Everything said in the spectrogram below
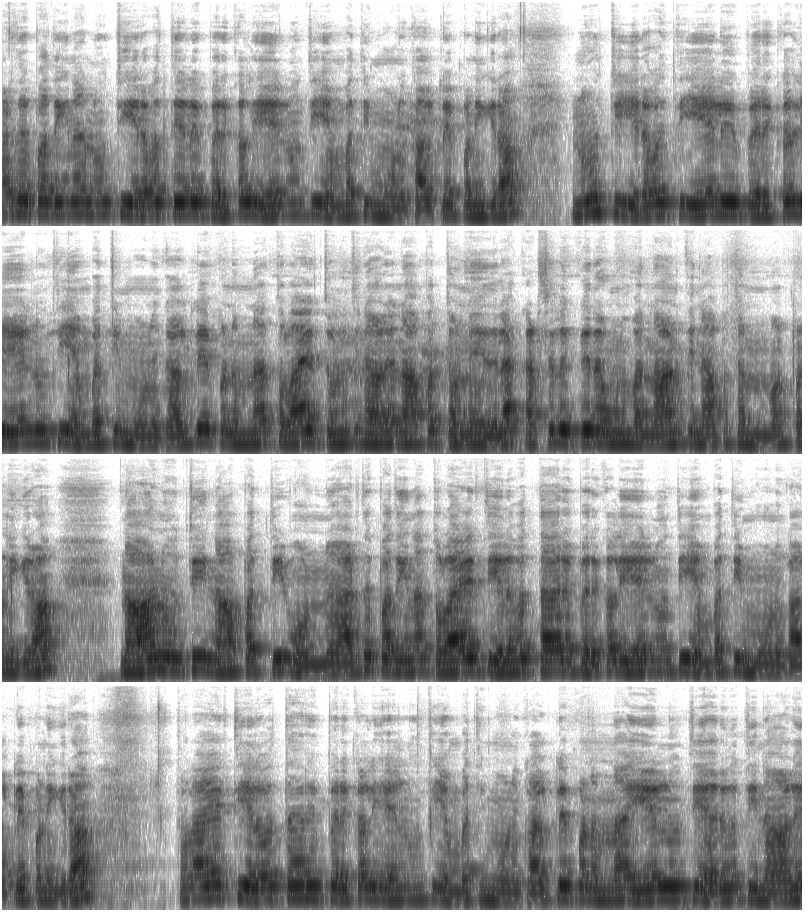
அடுத்து பார்த்தீங்கன்னா நூற்றி இருபத்தேழு பெருக்கள் ஏழ்நூற்றி எண்பத்தி மூணு கால்குலேட் பண்ணிக்கிறோம். நூற்றி இருபத்தி ஏழு பெருக்கள் ஏழ்நூற்றி எண்பத்தி மூணு கால்குலேட் பண்ணோம்னா தொள்ளாயிரத்தி தொண்ணூற்றி நாலு நாற்பத்தொன்று இதில் கடைசியில் இருக்கிற நம்பர் நானூற்றி நாற்பத்தொன்று நோட் பண்ணிக்கிறோம். நானூற்றி நாற்பத்தி ஒன்று அடுத்து பார்த்தீங்கன்னா தொள்ளாயிரத்தி எழுபத்தாறு பெருக்கள் ஏழ்நூற்றி எண்பத்தி மூணு கால்குலேட் பண்ணிக்கிறோம். தொள்ளாயிரத்தி எழுபத்தாறு பெருக்கள் எழுநூற்றி எண்பத்தி மூணு. கால்குலேட் பண்ணோம்னா ஏழ்நூற்றி அறுபத்தி நாலு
